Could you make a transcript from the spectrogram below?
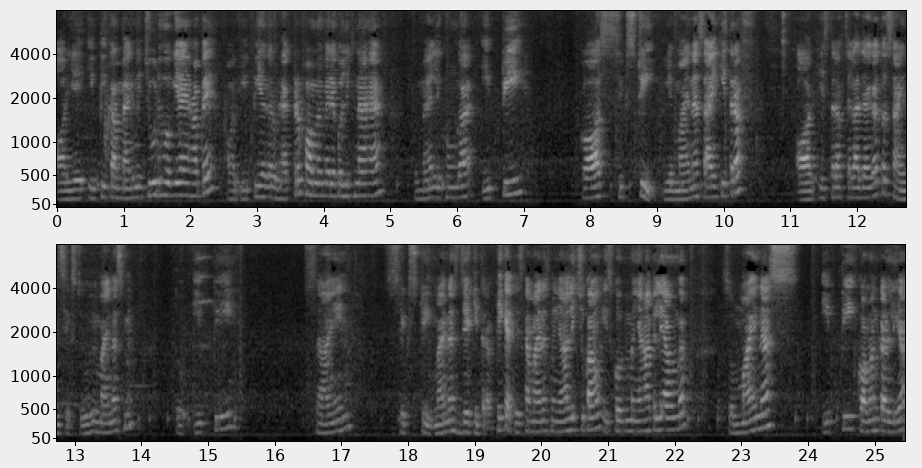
और ये ईपी e का मैग्नीट्यूड हो गया यहाँ पे, और ईपी e अगर वेक्टर फॉर्म में मेरे को लिखना है तो मैं लिखूँगा ईपी कॉस सिक्सटी ये माइनस आई की तरफ़, और इस तरफ़ चला जाएगा तो साइन सिक्सटी वो भी माइनस में तो E P sine sixty minus J की तरफ़, ठीक है? तो इसका माइनस मैं यहाँ लिख चुका हूँ, इसको भी मैं यहाँ पे ले आऊँगा। सो माइनस ईपी कॉमन कर लिया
